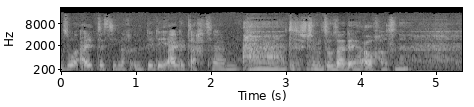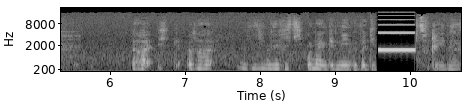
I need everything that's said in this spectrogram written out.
so alt, dass sie noch in DDR gedacht haben. Ah, das stimmt, so sah der auch aus, ne? Oh, ich, oh, es ist mir richtig unangenehm, über die zu reden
